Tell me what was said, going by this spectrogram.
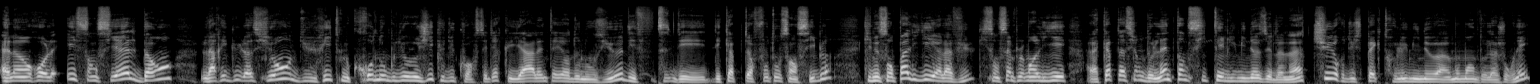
elle a un rôle essentiel dans la régulation du rythme chronobiologique du corps. C'est-à-dire qu'il y a à l'intérieur de nos yeux des, des, capteurs photosensibles qui ne sont pas liés à la vue, qui sont simplement liés à la captation de l'intensité lumineuse et de la nature du spectre lumineux à un moment de la journée,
